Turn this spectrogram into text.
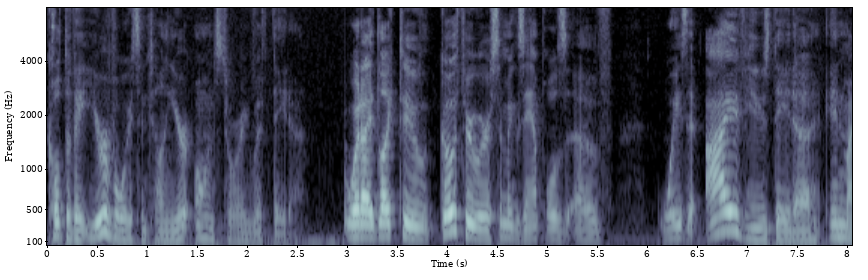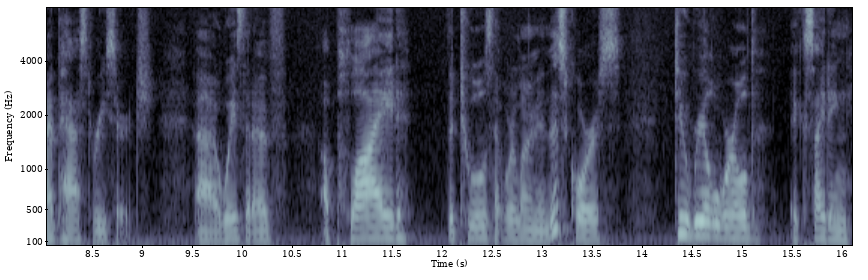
cultivate your voice in telling your own story with data. What I'd like to go through are some examples of ways that I've used data in my past research, uh, ways that I've applied the tools that we're learning in this course to real-world exciting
